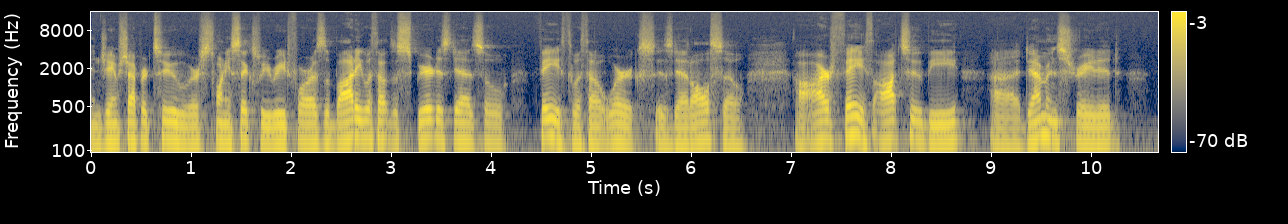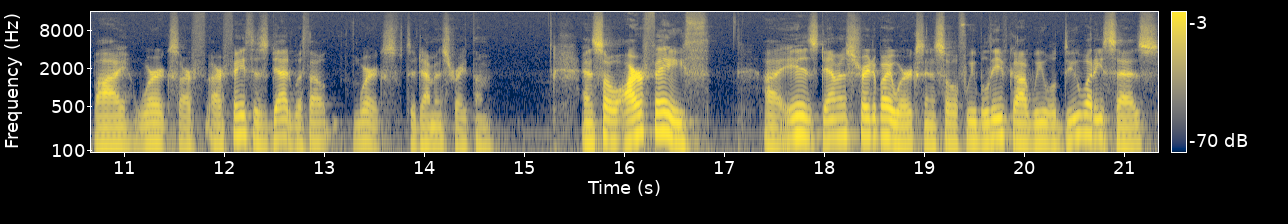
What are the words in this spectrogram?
in James chapter 2, verse 26, we read, For as the body without the spirit is dead, so faith without works is dead also. our faith ought to be uh, demonstrated by works. Our, our faith is dead without works to demonstrate them. And so our faith uh, is demonstrated by works. And so if we believe God, we will do what He says.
